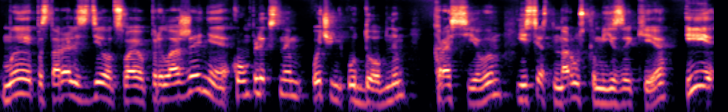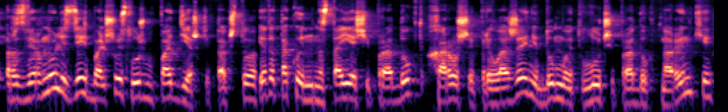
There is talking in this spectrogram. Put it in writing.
мы постарались сделать свое приложение комплексным, очень удобным, красивым, естественно, на русском языке, и развернули здесь большую службу поддержки. Так что это такой настоящий продукт, хорошее приложение, думаю, это лучший продукт на рынке,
